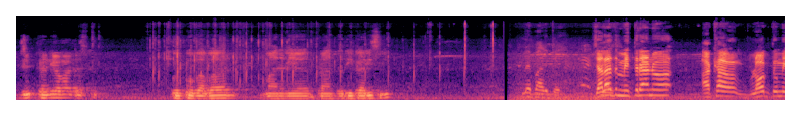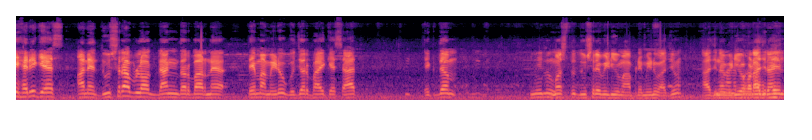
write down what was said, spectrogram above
જી ધન્યવાદ અસ્તુ ખૂબ ખૂબ આભાર માનનીય પ્રાંત અધિકારી શ્રી चला तर मित्रांनो आखा ब्लॉग तुम्ही हेरी गॅस आणि दुसरा ब्लॉग डांग दरबारने તેમાં મીણું ગુજરભાઈ કે સાથ એકદમ મસ્ત દૂસરે વિડીયોમાં આપણે મીણું આજુ આજના વિડીયો હળા જ રહેલ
